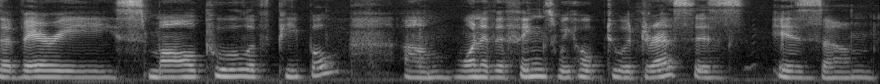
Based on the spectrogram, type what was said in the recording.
a very small pool of people. Um, one of the things we hope to address is is um,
